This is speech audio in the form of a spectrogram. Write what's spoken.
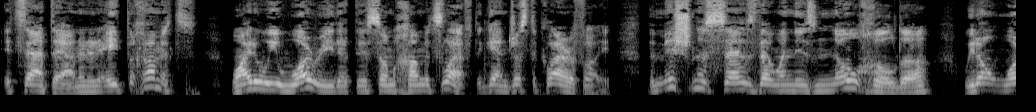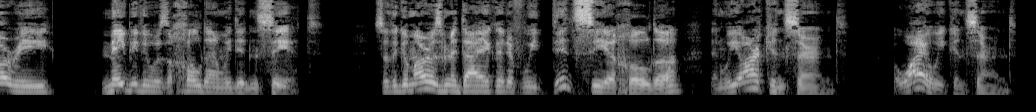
it sat down and it ate the chametz? Why do we worry that there's some chametz left? Again, just to clarify, the Mishnah says that when there's no chulda, we don't worry. Maybe there was a chulda and we didn't see it. So the Gemara is medayik that if we did see a chulda, then we are concerned. But why are we concerned?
